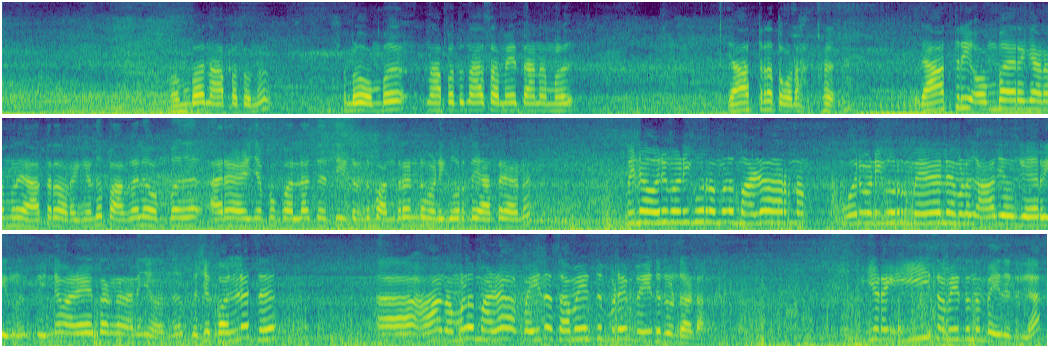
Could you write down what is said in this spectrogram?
ഒമ്പത് നാൽപ്പത്തൊന്ന് നമ്മൾ ഒമ്പത് നാൽപ്പത്തൊന്ന് ആ സമയത്താണ് നമ്മൾ യാത്ര തുടങ്ങുന്നത്. രാത്രി ഒമ്പതരക്കാണ് നമ്മൾ യാത്ര തുടങ്ങിയത്. പകൽ ഒമ്പത് അര കഴിഞ്ഞപ്പോൾ കൊല്ലത്ത് എത്തിയിട്ടുണ്ട് പന്ത്രണ്ട് മണിക്കൂറത്തെ യാത്രയാണ്. പിന്നെ ഒരു മണിക്കൂർ നമ്മൾ മഴ കാരണം ഒരു മണിക്കൂർ മേലെ നമ്മൾ ആദ്യം കയറി ഇന്ന്. പിന്നെ മഴയത്ത് അങ്ങ് നനഞ്ഞു വന്നു. പക്ഷെ കൊല്ലത്ത് ആ, നമ്മൾ മഴ പെയ്ത സമയത്ത് ഇവിടെയും പെയ്തിട്ടുണ്ട് കേട്ടോ. ഈയിടെ ഈ സമയത്തൊന്നും പെയ്തിട്ടില്ല.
